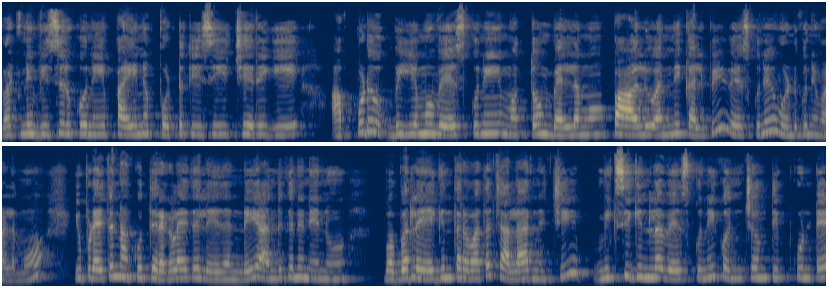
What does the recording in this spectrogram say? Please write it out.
వాటిని విసురుకొని పైన పొట్టు తీసి చెరిగి అప్పుడు బియ్యము వేసుకుని మొత్తం బెల్లము పాలు అన్నీ కలిపి వేసుకుని వండుకునే వాళ్ళము. ఇప్పుడైతే నాకు తిరగలైతే లేదండి. అందుకని నేను బొబ్బర్లు వేగిన తర్వాత చల్లారనిచ్చి మిక్సీ గిన్నెలో వేసుకుని కొంచెం తిప్పుకుంటే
